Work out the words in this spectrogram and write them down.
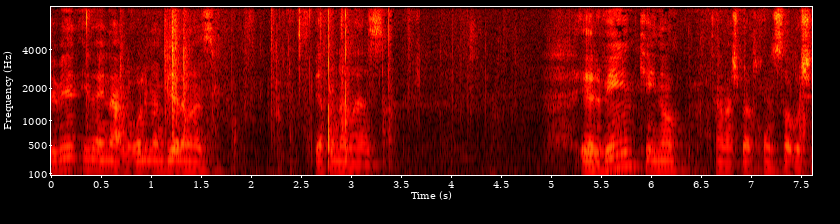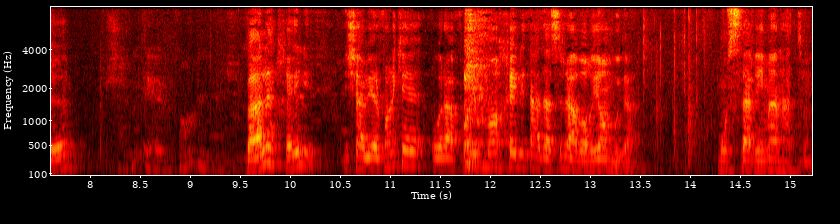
ببینید این این نقل قولی من بیارم از بخونم از اروین که اینا همش باید خونسا باشه. بله خیلی. این شبیه عرفانی که عرفای ما خیلی تحت تاثیر رواقیان بودن. مستقیما حتی.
